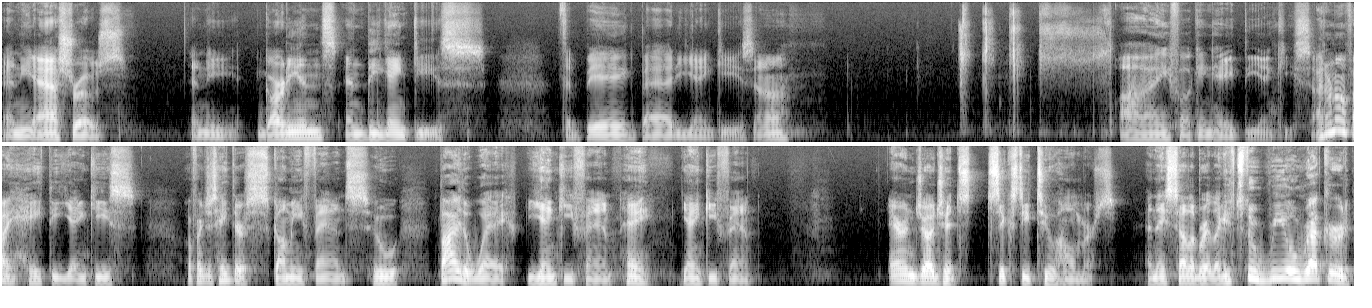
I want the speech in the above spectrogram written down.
and the Astros, and the Guardians and the Yankees. The big bad Yankees, huh? I fucking hate the Yankees. I don't know if I hate the Yankees or if I just hate their scummy fans who, by the way, Yankee fan. Hey, Yankee fan. Aaron Judge hits 62 homers and they celebrate like it's the real record.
